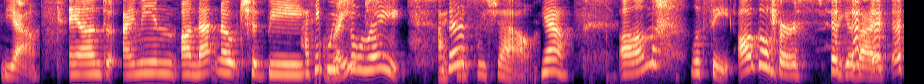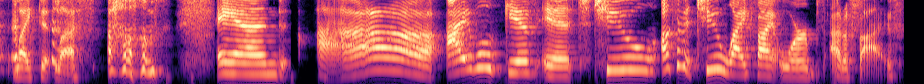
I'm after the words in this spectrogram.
Yeah. And I mean, on that note, should be I think we shall rate. I This- think we shall. Yeah. Um, let's see. I'll go first because I liked it less. Um, and ah, I will give it two, I'll give it two Wi-Fi orbs out of five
